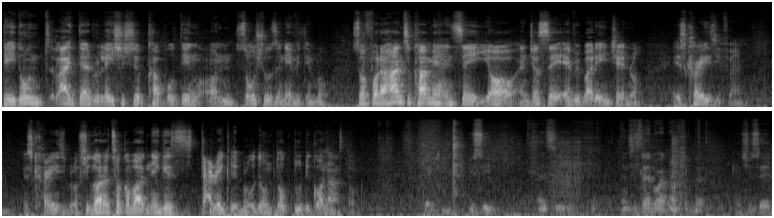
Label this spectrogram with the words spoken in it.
They don't like that relationship couple thing on socials and everything, bro. So for the hand to come here and say yo and just say everybody in general, it's crazy, fam. It's crazy, bro. She gotta talk about niggas directly, bro. Don't talk to the corners, dog. Thank you. You see, I see. And she said, "What after that?" and she said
